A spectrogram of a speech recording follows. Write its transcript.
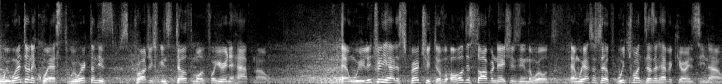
we went on a quest, we worked on this project in stealth mode for a year and a half now, and we literally had a spreadsheet of all the sovereign nations in the world. And we asked ourselves, which one doesn't have a currency now?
